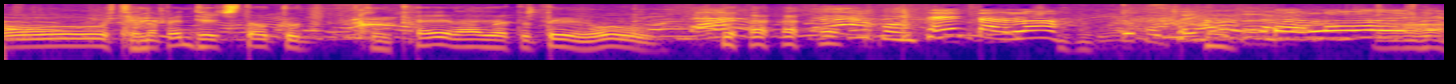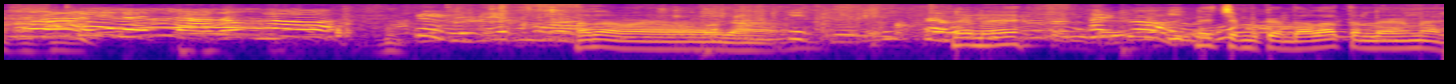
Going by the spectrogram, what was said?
ô thì nó bên thế tao tụt không thế là giờ tụt từ ô không thế tờ lo. Tờ lo. Đây là mà dạ. Nè nè nè chỉ một cần đó là tuần lăng này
